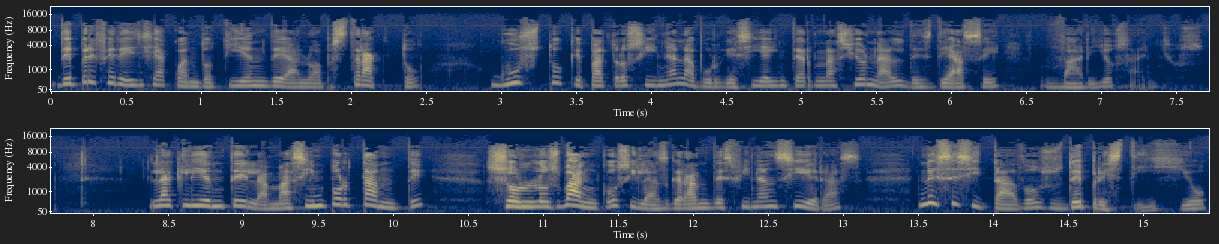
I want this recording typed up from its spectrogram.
de preferencia cuando tiende a lo abstracto, gusto que patrocina la burguesía internacional desde hace varios años. La clientela más importante son los bancos y las grandes financieras, necesitados de prestigio,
